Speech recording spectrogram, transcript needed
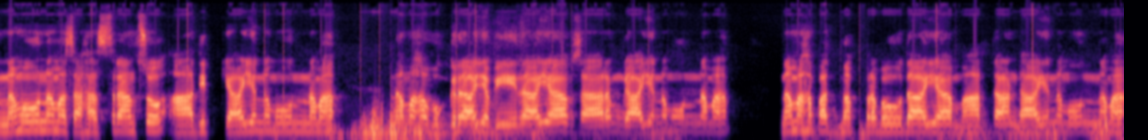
नमो नम सहस्रांशो आदित्याय नमो नमः। నమ ఉగ్రాయ వీరాయ సారంగాయ నమో నమ. నమ పద్మప్రబోధాయ మార్తాండాయ నమో నమ.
